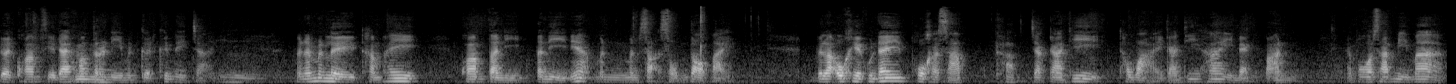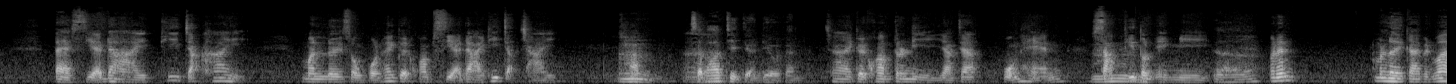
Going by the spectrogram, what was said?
เกิดความเสียดายความอืมตระหนี่มันเกิดขึ้นในใจอืมเพราะฉะนั้นมันเลยทำให้ความตระหนี่ตระหนี่เนี่ยมันมันสะสมต่อไป เวลาโอเคคุณได้โภคทรัพย์ ครับ จากการที่ถวายการที่ให้แบ่งปันแต่โภคทรัพย์มีมาก แต่เสียดายที่จะให้ มันเลยส่งผลให้เกิดความเสียดายที่จะใช้ ครับอืมสภาพจิตอย่างเดียวกัน ใช่เกิดความตระหนี่อยากจะหวงแหนทรัพย์ที่ตนเองมีอ่าฮะเพราะฉะนั้นมันเลยกลายเป็นว่า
